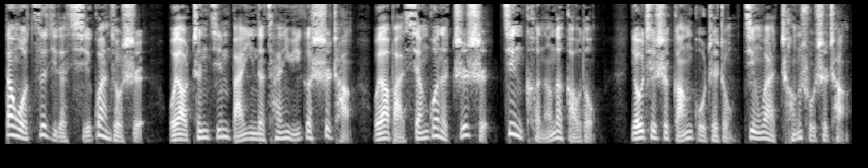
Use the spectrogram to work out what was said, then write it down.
但我自己的习惯就是，我要真金白银的参与一个市场，我要把相关的知识尽可能的搞懂。尤其是港股这种境外成熟市场，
